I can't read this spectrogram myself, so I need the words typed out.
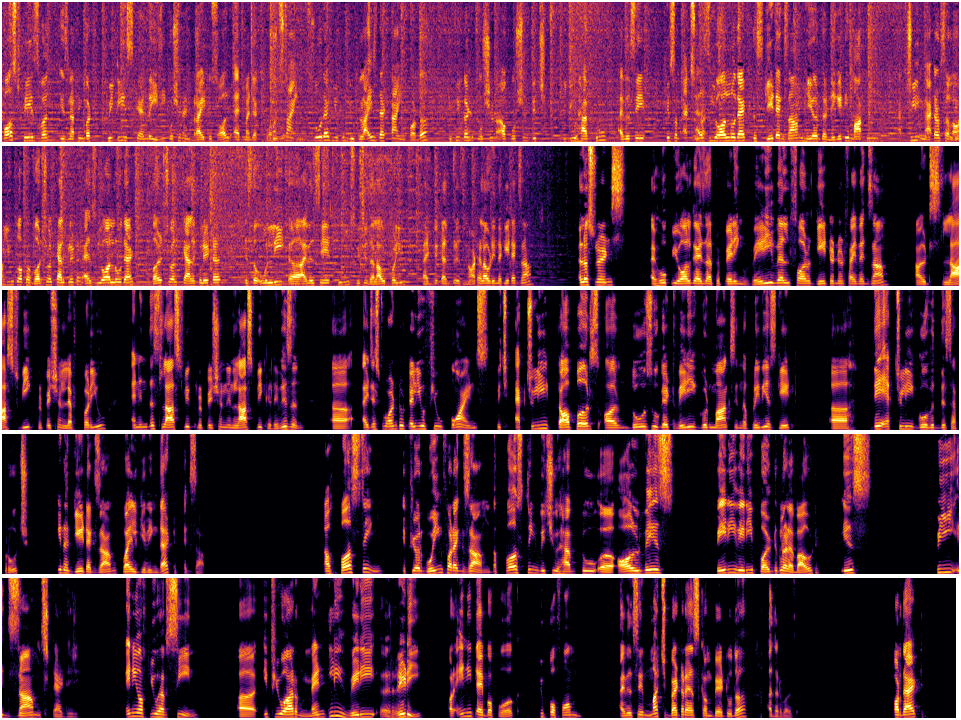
first phase one is nothing but quickly scan the easy question and try to solve as much as possible time so that you can utilize that time for the difficult question or question which you have to, I will say, give some extra. As you all know that this gate exam here, the negative marking actually matters a lot. Use of a virtual calculator, as you all know that virtual calculator is the only, uh, I will say, tools which is allowed for you. Scientific calculator is not allowed in the gate exam. Hello students, I hope you all guys are preparing very well for GATE 105 exam. Now it's last week preparation left for you. And in this last week preparation, in last week revision, uh, I just want to tell you a few points which actually toppers or those who get very good marks in the previous gate, uh, they actually go with this approach in a gate exam while giving that exam. Now, first thing, if you're going for exam, the first thing which you have to uh, always very, very particular about is pre-exam strategy. Many of you have seen uh, if you are mentally very uh, ready for any type of work, you perform, I will say, much better as compared to the other version. For that,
